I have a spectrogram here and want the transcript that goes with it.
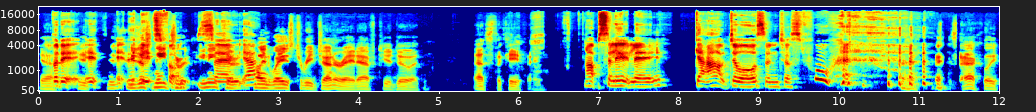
Yeah, but it, you, it, it you just need fun. to you need so, to yeah. find ways to regenerate after you do it. That's the key thing. Absolutely, get outdoors and just exactly.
